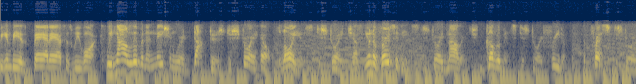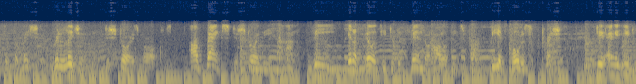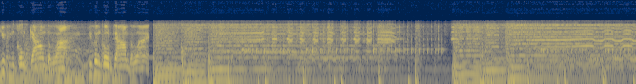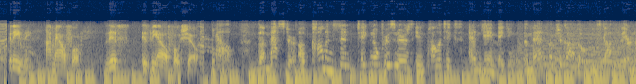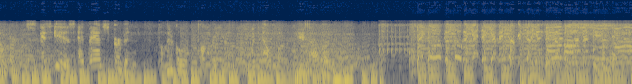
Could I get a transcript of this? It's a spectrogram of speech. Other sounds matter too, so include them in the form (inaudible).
We can be as badass as we want. We now live in a nation where doctors destroy health, lawyers destroy justice, universities destroy knowledge, governments destroy freedom, the press destroys information, religion destroys morals. Our banks destroy the economy. The inability to defend on all of these fronts, be it voter suppression. And you, you can go down the line. You can go down the line. Good evening. I'm ALFO. This is the ALFO Show. Now, the master of common sense, take no prisoners in politics and game making. The man from Chicago who's got their numbers. This is Advanced Urban Political Talk Radio with ALFO. Here's ALFO. Let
